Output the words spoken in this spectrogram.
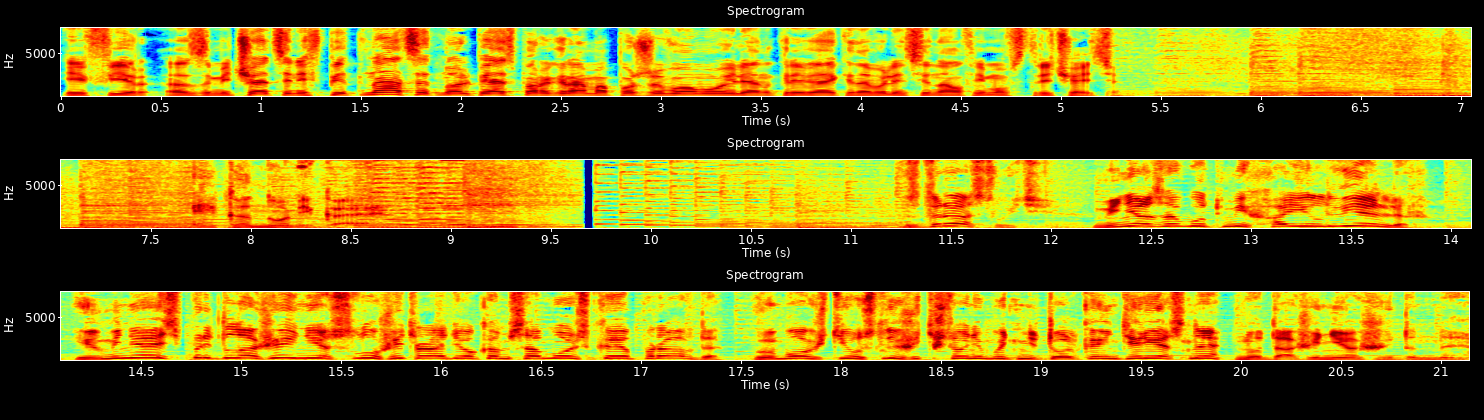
эфир. Э, замечательный. В 15.05 программа «По-живому». Елена Кривякина, Валентина Алфимов. Встречайте. Экономика. Здравствуйте. Меня зовут Михаил Веллер. И у меня есть предложение слушать радио «Комсомольская правда». Вы можете услышать что-нибудь не только интересное, но даже неожиданное.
